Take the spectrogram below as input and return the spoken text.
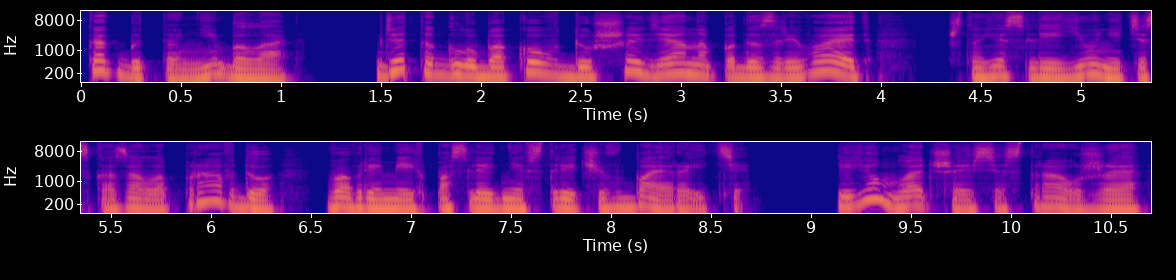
Как бы то ни было, где-то глубоко в душе Диана подозревает, что если Юнити сказала правду во время их последней встречи в Байрейте, ее младшая сестра уже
